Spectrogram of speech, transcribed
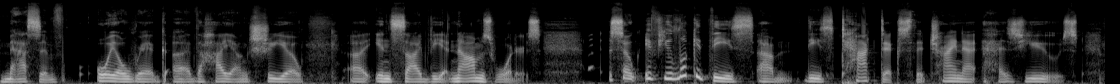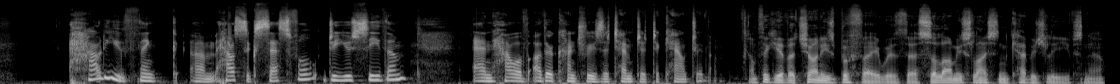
massive oil rig, uh, the Haiyang Shiyou, uh, inside Vietnam's waters. So, if you look at these um, these tactics that China has used, how do you think? Um, how successful do you see them, and how have other countries attempted to counter them? I'm thinking of a Chinese buffet with uh, salami slice and cabbage leaves now.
